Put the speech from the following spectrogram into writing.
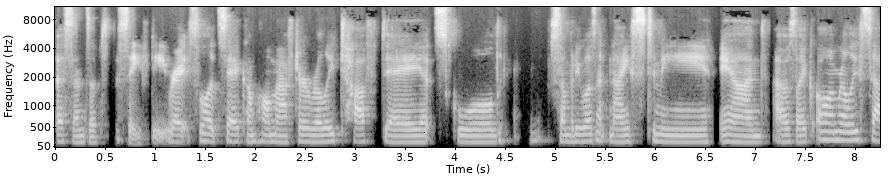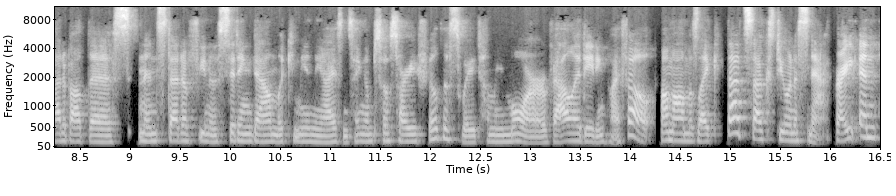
a sense of safety, right? So let's say I come home after a really tough day at school, somebody wasn't nice to me. And I was like, oh, I'm really sad about this. And instead of, you know, sitting down, looking me in the eyes and saying, I'm so sorry you feel this way. Tell me more, validating how I felt. My mom was like, that sucks. Do you want a snack? Right. And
